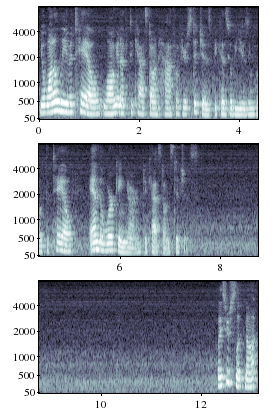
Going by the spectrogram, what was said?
You'll want to leave a tail long enough to cast on half of your stitches because you'll be using both the tail and the working yarn to cast on stitches. Place your slip knot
